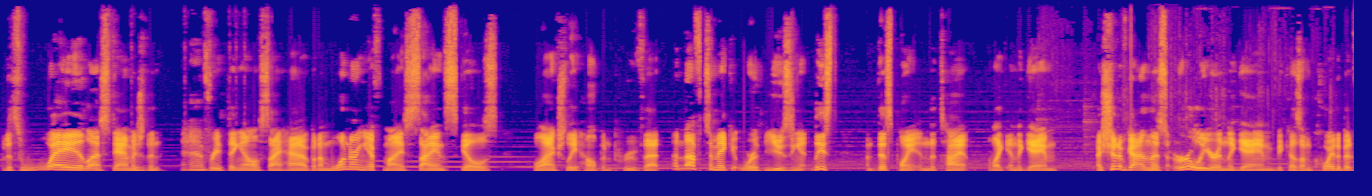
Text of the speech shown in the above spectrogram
but it's way less damage than everything else I have, but I'm wondering if my science skills will actually help improve that enough to make it worth using at least at this point in the time, like in the game. I should have gotten this earlier in the game because I'm quite a bit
